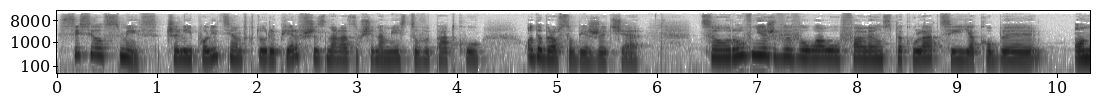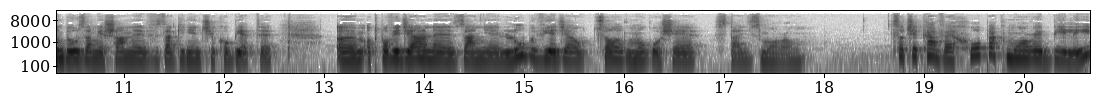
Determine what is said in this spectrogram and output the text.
Cecil Smith, czyli policjant, który pierwszy znalazł się na miejscu wypadku, odebrał sobie życie, co również wywołało falę spekulacji, jakoby on był zamieszany w zaginięcie kobiety, odpowiedzialny za nie lub wiedział, co mogło się stać z Morą. Co ciekawe, chłopak Mory Billy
